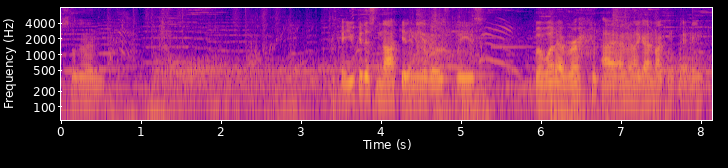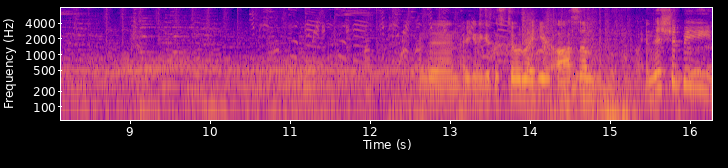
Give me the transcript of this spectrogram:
So then... Okay, you could just not get any of those, please. But whatever. I, I mean, like, I'm not complaining. And then, are you gonna get this toad right here? Awesome. And this should be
